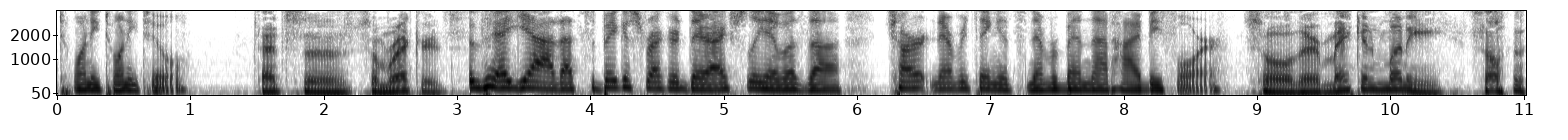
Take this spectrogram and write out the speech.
2022. That's uh, some records. Yeah, that's the biggest record there. Actually, it was a chart and everything. It's never been that high before. So they're making money selling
